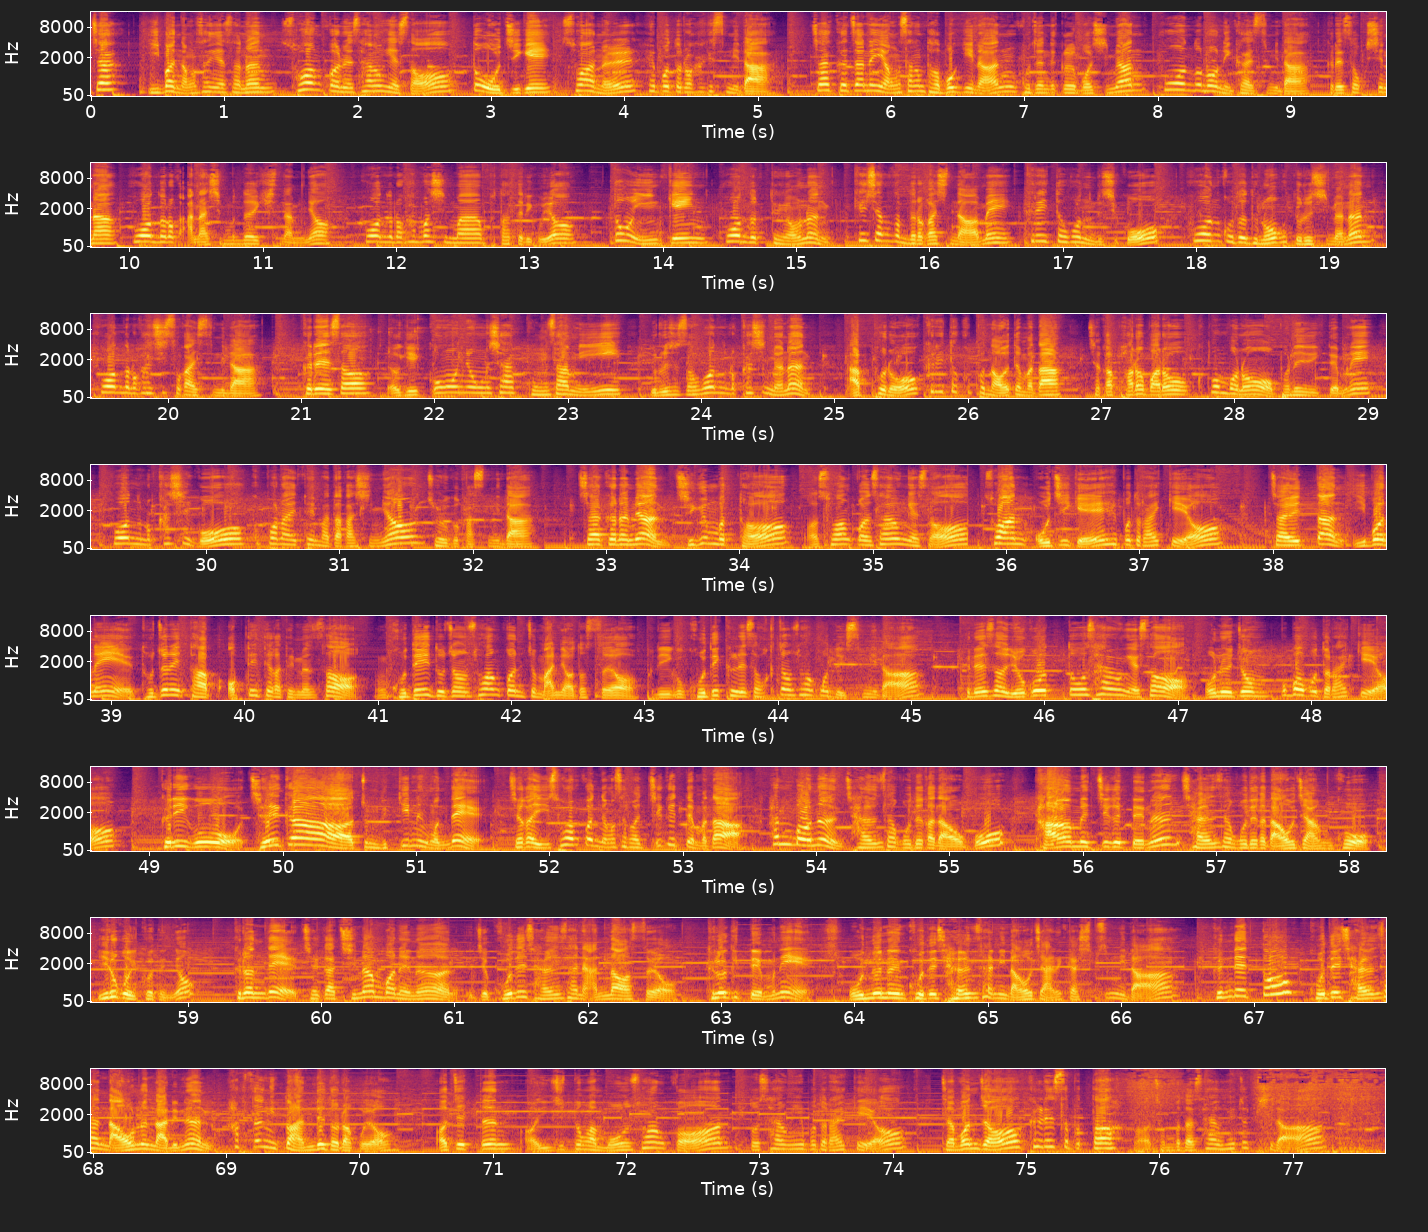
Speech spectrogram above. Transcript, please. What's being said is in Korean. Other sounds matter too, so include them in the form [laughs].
자, 이번 영상에서는 소환권을 사용해서 또 오지게 소환을 해보도록 하겠습니다. 자, 그 전에 영상 더보기란 고정 댓글 보시면 후원 등록 링크가 있습니다. 그래서 혹시나 후원 등록 안 하신 분들 계시다면요. 후원 등록 한 번씩만 부탁드리고요. 또 인게임 후원 등록 같은 경우는 캐시 항점 들어가신 다음에 크리에이터 후원 누르시고 후원 코드 등록 누르시면은 후원 등록 하실 수가 있습니다. 그래서 여기 꽁용 샵 032 누르셔서 후원 등록 하시면은 앞으로 크리에이터 쿠폰 나올 때마다 제가 바로 바로 쿠폰 번호 보내드리기 때문에 후원 등록 하시고 쿠폰 아이템 받아가시면 좋을 것 같습니다. 자 그러면 지금부터 어, 소환권 사용해서 소환 오지게 해보도록 할게요. 자 일단 이번에 도전의 탑 업데이트가 되면서 고대의 도전 소환권을 좀 많이 얻었어요. 그리고 고대 클래스 확정 소환권도 있습니다. 그래서 요것도 사용해서 오늘 좀 뽑아보도록 할게요. 그리고 제가 좀 느끼는 건데 제가 이 소환권 영상을 찍을 때마다 한 번은 자연사 고대가 나오고 다음에 찍을 때는 자연사 고대가 나오지 않고 이러고 있거든요 그런데 제가 지난번에는 이제 고대 자연산이 안 나왔어요. 그렇기 때문에 오늘은 고대 자연산이 나오지 않을까 싶습니다. 근데 또 고대 자연산 나오는 날에는 합성이 또 안 되더라고요. 어쨌든 어, 2주 동안 모은 소환권 또 사용해 보도록 할게요. 자 먼저 클래스부터 어, 전부 다 사용해 줍시다.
